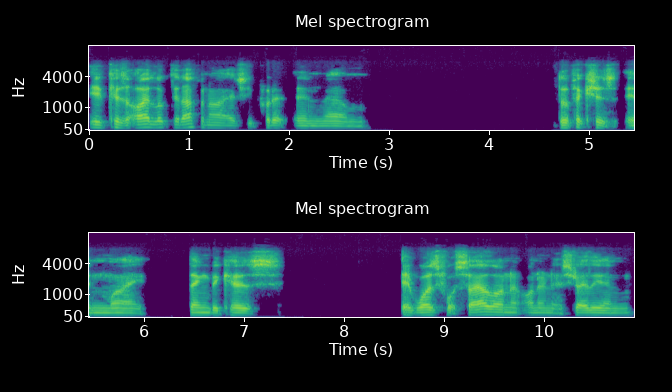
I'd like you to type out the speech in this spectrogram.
because I looked it up and I actually put it in um, the pictures in my thing because it was for sale on on an Australian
